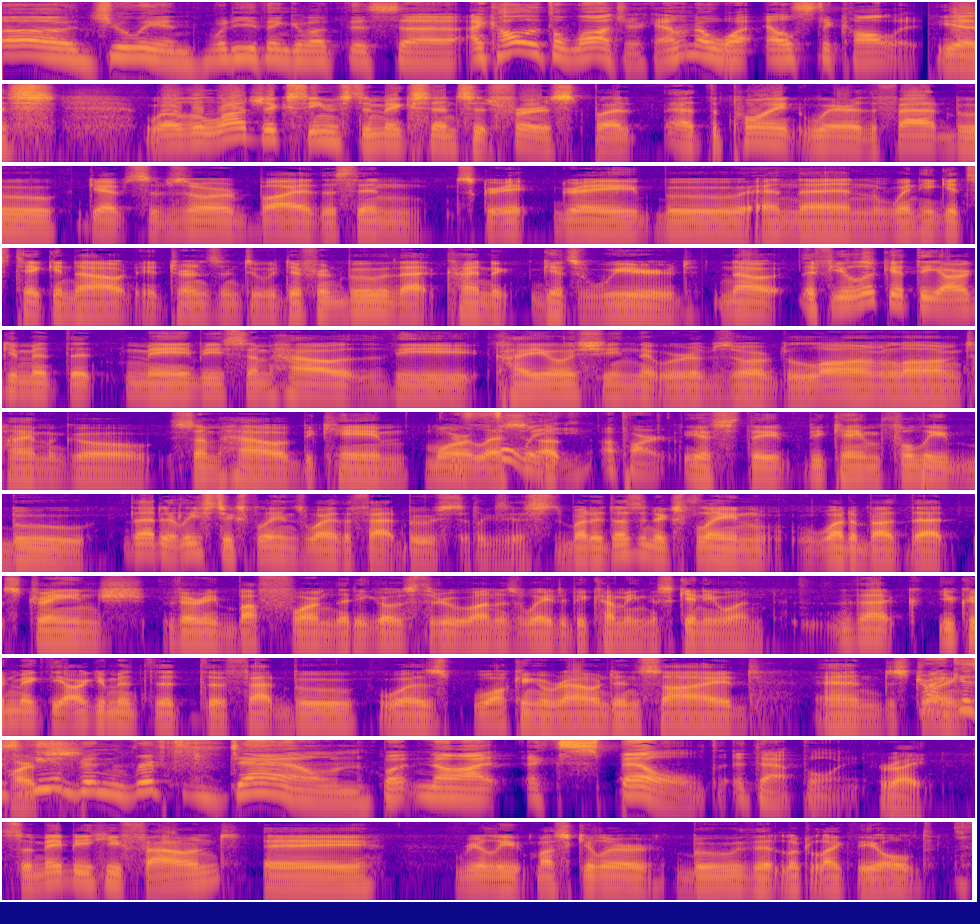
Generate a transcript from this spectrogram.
Oh, Julian, what do you think about this? Uh, I call it the logic. I don't know what else to call it. Yes. Well, the logic seems to make sense at first, but at the point where the fat boo gets absorbed by the thin scra- gray boo, and then when he gets taken out, it turns into a different boo, that kind of gets weird. Now, if you look at the argument that maybe somehow the Kaioshin that were absorbed a long, long time ago somehow became more or less fully up- apart. Yes, they became fully boo. That at least explains why the fat boo still exists, but it doesn't explain what about that strange, very buff form that he goes through on his way to becoming the skinny one. That you could make the argument that the fat boo was walking around inside and destroying Right, destroying because he had been ripped down, but not expelled at that point. Right. So maybe he found a really muscular boo that looked like the old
